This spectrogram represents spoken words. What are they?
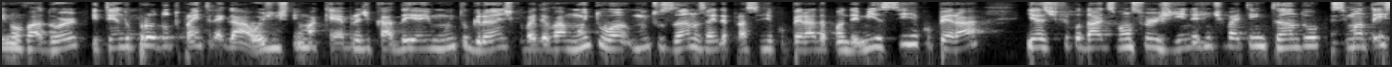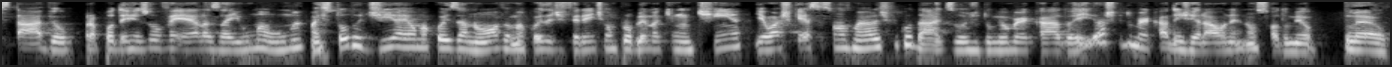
inovador e tendo produto para entregar. Hoje a gente tem uma quebra de cadeia aí muito grande que vai levar muito, muitos anos ainda para se recuperar da pandemia, se recuperar e as dificuldades vão surgindo e a gente vai tentando se manter estável para poder resolver elas aí uma a uma, mas todo dia é uma coisa nova, é uma coisa diferente, é um problema que não tinha, e eu acho que essas são as maiores dificuldades hoje do meu mercado aí, eu acho que do mercado em geral, né, não só do meu. Léo,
